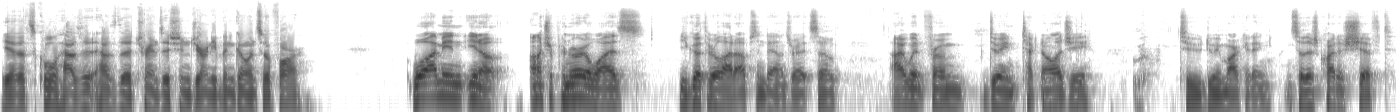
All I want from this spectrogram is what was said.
Yeah, that's cool. How's it? How's the transition journey been going so far? Well, I mean, you know, entrepreneurial wise, you go through a lot of ups and downs, right? So I went from doing technology to doing marketing, and so there's quite a shift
